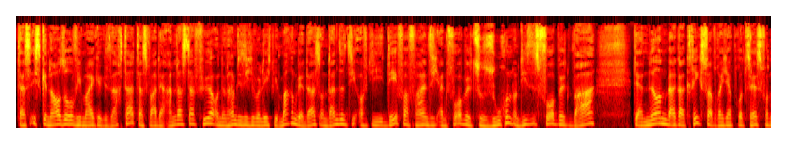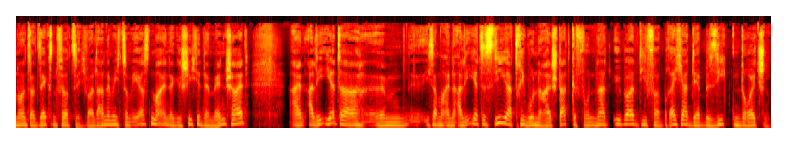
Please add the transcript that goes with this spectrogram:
Das ist genauso, wie Maike gesagt hat. Das war der Anlass dafür. Und dann haben die sich überlegt, wie machen wir das? Und dann sind sie auf die Idee verfallen, sich ein Vorbild zu suchen. Und dieses Vorbild war der Nürnberger Kriegsverbrecherprozess von 1946, weil da nämlich zum ersten Mal in der Geschichte der Menschheit ein alliierter, ähm, ich sag mal, ein alliiertes Siegertribunal stattgefunden hat über die Verbrecher der besiegten Deutschen.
